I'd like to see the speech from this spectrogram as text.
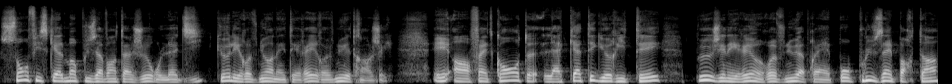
sont fiscalement plus avantageux, on l'a dit, que les revenus en intérêt et revenus étrangers. Et en fin de compte, la catégorie T peut générer un revenu après impôt plus important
